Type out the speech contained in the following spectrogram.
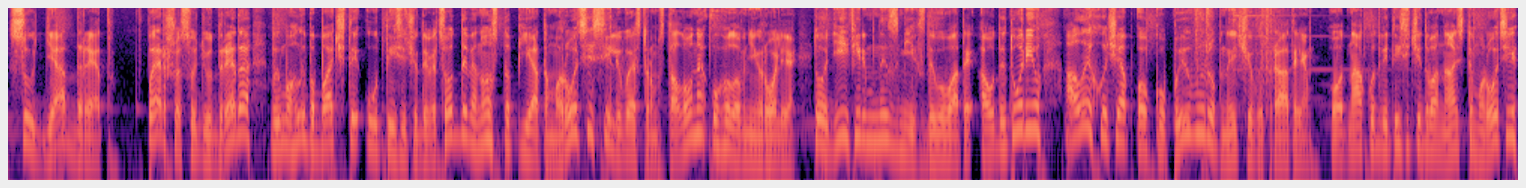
Суддя Дред. Вперше суддю Дреда ви могли побачити у 1995 році Сільвестром Сталоне у головній ролі. Тоді фільм не зміг здивувати аудиторію, але хоча б окупив виробничі витрати. Однак у 2012 році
